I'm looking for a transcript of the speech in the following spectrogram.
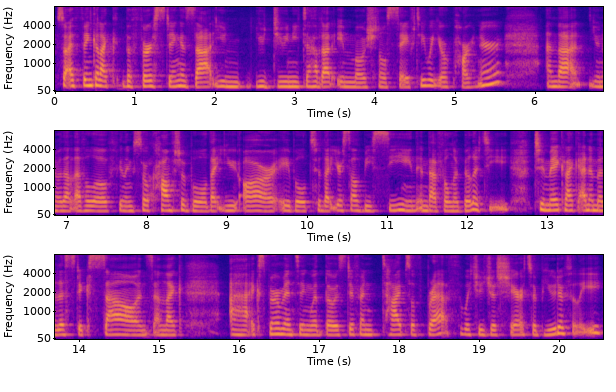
So I think, like, the first thing is that you, you do need to have that emotional safety with your partner and that, you know, that level of feeling so comfortable that you are able to let yourself be seen in that vulnerability, to make like animalistic sounds and like, uh, experimenting with those different types of breath, which you just shared so beautifully,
